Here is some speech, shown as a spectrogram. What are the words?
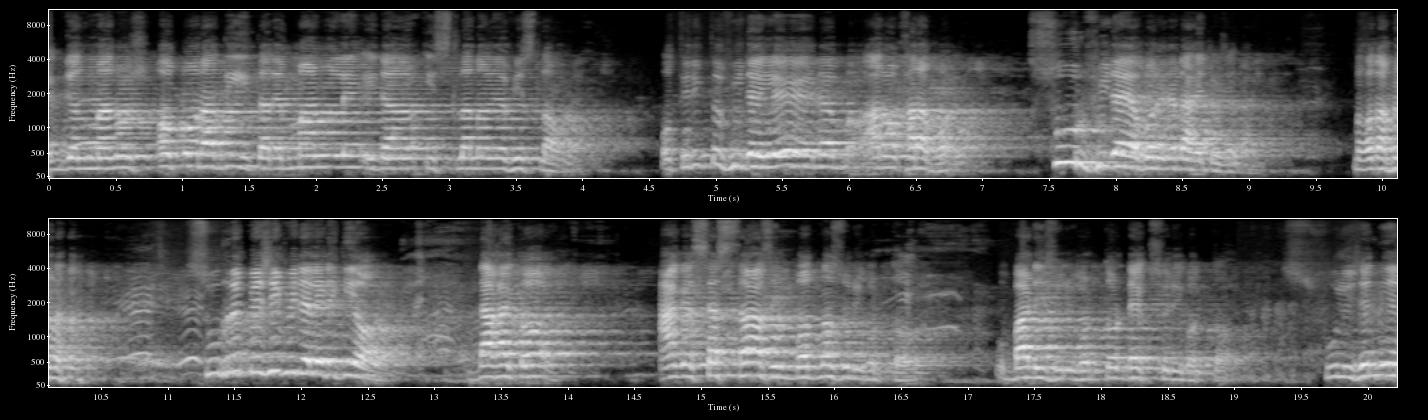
একজন মানুষ অপরাধী, তারে মানলে এটা ইসলাম হয় অতিরিক্ত ফিডাইলে এটা আরও খারাপ হয় সুর ফিডাইয়া পরে এটা ডাহাইতে যায় কথা না? সুরে বেশি ফিডাইলে এটা কি হয় ডাকাইতে হয় আগে চেষ্টা আছিল, বদনা চুরি করতো বাড়ি চুরি করতো ডেক চুরি করতো পুলিশে নিয়ে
